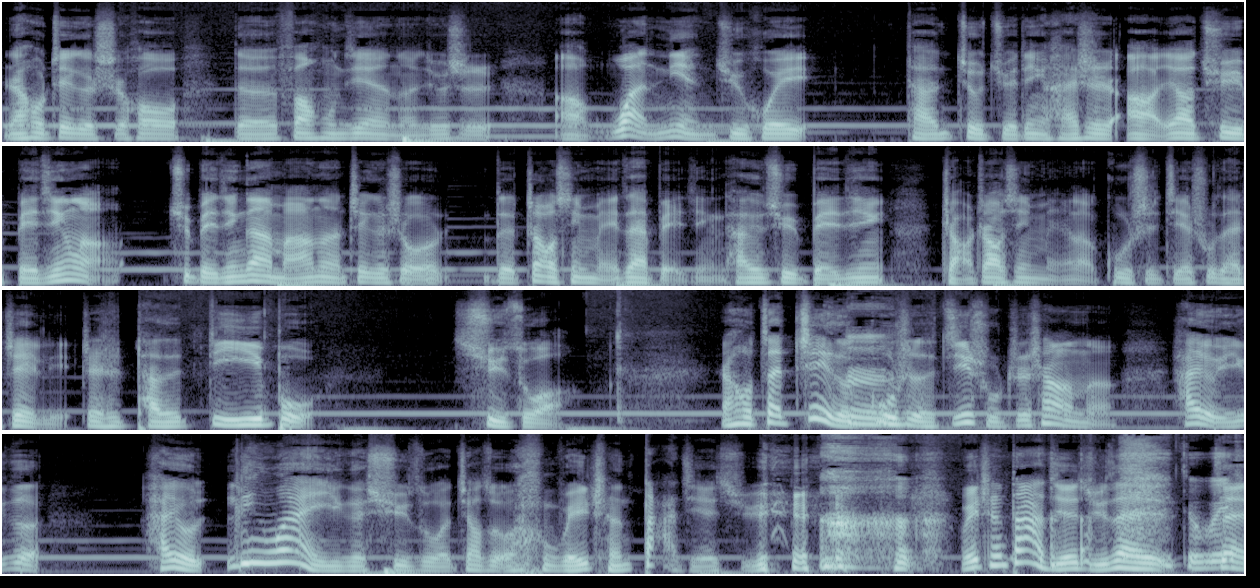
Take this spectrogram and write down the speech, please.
然后这个时候的方鸿渐呢，就是啊万念俱灰，他就决定还是啊要去北京了。去北京干嘛呢？这个时候的赵新梅在北京，他就去北京找赵新梅了。故事结束在这里，这是他的第一部续作。然后在这个故事的基础之上呢，还有一个，还有另外一个续作叫做《围城大结局》。围城大结局在 在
